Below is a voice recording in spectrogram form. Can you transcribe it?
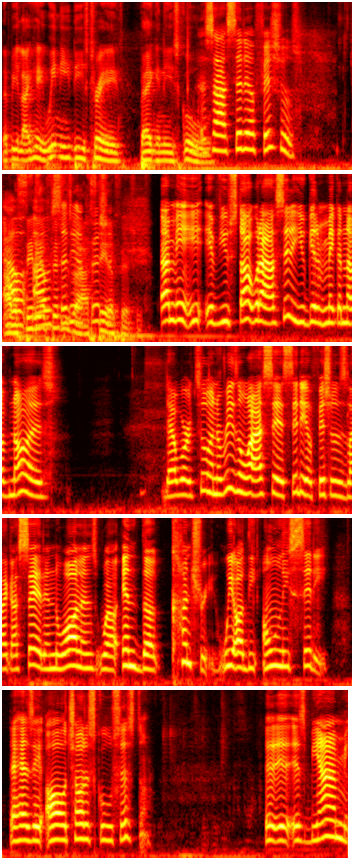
to be like, hey, we need these trades back in these schools. It's our city officials. our, our- city our officials city or our state officials. officials. I mean, if you start with our city, you get to make enough noise. That work too. And the reason why I said city officials is like I said in New Orleans, well, in the country, we are the only city that has a all charter school system. It, it, it's beyond me.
